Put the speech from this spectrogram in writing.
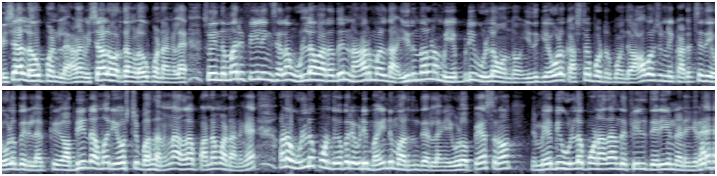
விஷால் லவ் பண்ணல. ஆனால் விஷால் ஒருத்தவங்க லவ் பண்ணாங்களே. ஸோ இந்த மாதிரி ஃபீலிங்ஸ் எல்லாம் உள்ள வரது நார்மல் தான். இருந்தாலும் நம்ம எப்படி உள்ள வந்தோம்? இதுக்கு எவ்வளோ கஷ்டப்பட்டுருப்போம்? இந்த ஆப்பர்ச்சுனிட்டி கிடச்சது எவ்வளோ பெரிய லக்கு அப்படின்ற மாதிரி யோசிச்சு பார்த்தாங்கன்னா அதெல்லாம் பண்ண மாட்டானுங்க. ஆனால் உள்ள போனதுக்கப்புறம் எப்படி மைண்டு மாறுதுன்னு தெரியலங்க. இவ்வளோ பேசுகிறோம் மேபி உள்ள போனால் தான் அந்த ஃபீல் தெரியும்னு நினைக்கிறேன்.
